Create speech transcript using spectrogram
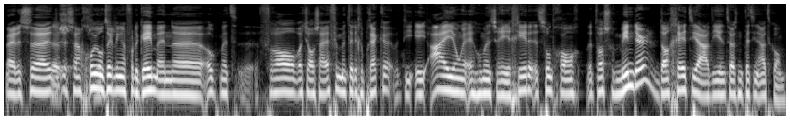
Nee, dus, eh Dus, er zijn goede ontwikkelingen voor de game. En eh, ook met eh, vooral wat je al zei, fundamentele gebreken. Die AI, jongen, en hoe mensen reageerden. Het stond gewoon, het was minder dan GTA die in 2013 uitkwam.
